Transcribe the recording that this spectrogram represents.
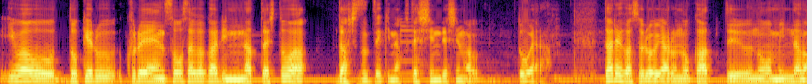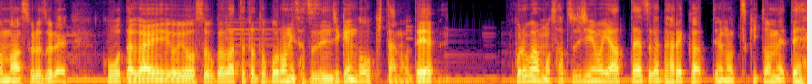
岩をどけるクレーン操作係になった人は脱出できなくて死んでしまう。どうやら。誰がそれをやるのかっていうのをみんながまあそれぞれこうお互いを様子を伺ってたところに殺人事件が起きたのでこれはもう殺人をやったやつが誰かっていうのを突き止めて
